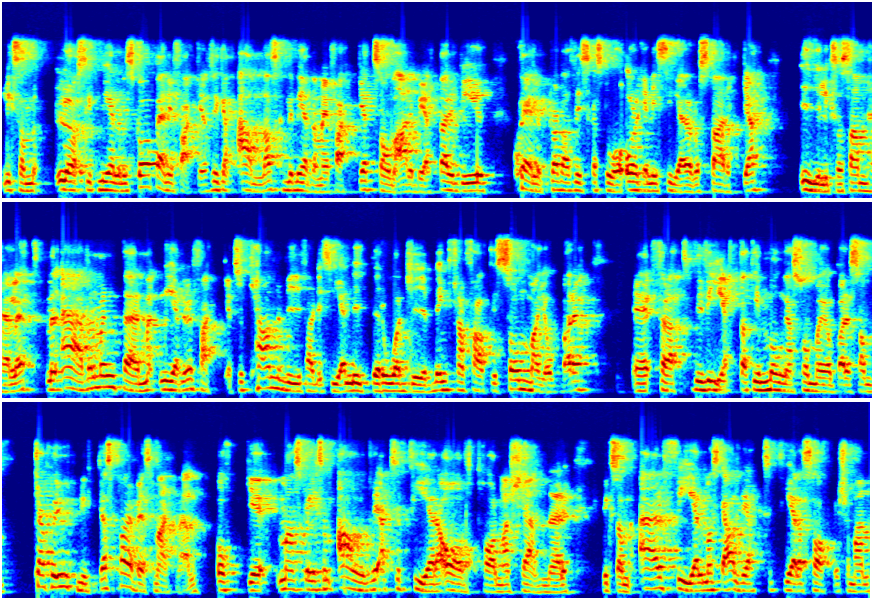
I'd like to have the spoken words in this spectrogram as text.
liksom löst sitt medlemskap än i facket. Jag tycker att alla ska bli medlemmar i facket som arbetar. Det är ju självklart att vi ska stå organiserade och starka i liksom samhället. Men även om man inte är medlem i facket så kan vi faktiskt ge lite rådgivning, framförallt till sommarjobbare. Eh, för att vi vet att det är många sommarjobbare som kanske utnyttjas på arbetsmarknaden. Och eh, man ska liksom aldrig acceptera avtal man känner liksom är fel. Man ska aldrig acceptera saker som man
